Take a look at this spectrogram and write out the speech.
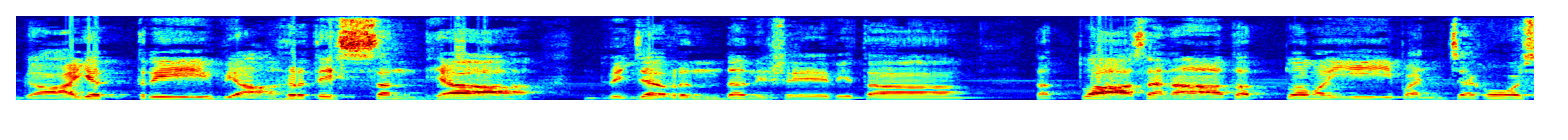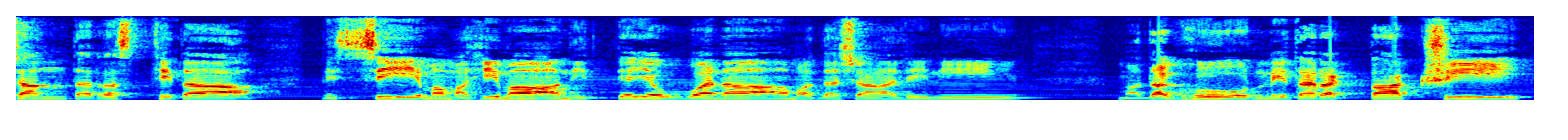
गायत्री व्याहृतिः सन्ध्या द्विजवृन्दनिषेविता। तत्त्वासना तत्त्वमयी पञ्चकोशान्तरस्थिता निःसीममहिमा नित्ययौवना मदशालिनी। मदघूर्णितरक्ताक्षी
